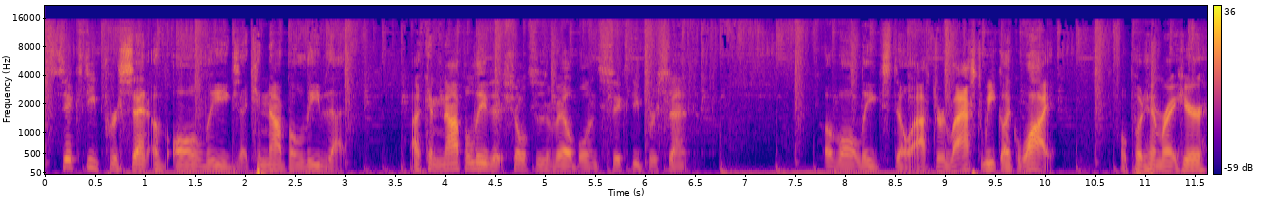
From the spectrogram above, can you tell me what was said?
60% of all leagues. I cannot believe that. I cannot believe that Schultz is available in 60% of all leagues still after last week. Like, why? We'll put him right here.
